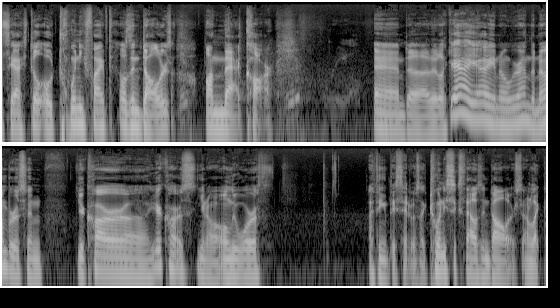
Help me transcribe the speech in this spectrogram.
to say i still owe $25000 on that car? And uh, they're like yeah yeah you know we ran the numbers and your car uh, your car's you know only worth I think they said it was like twenty six thousand dollars. I'm like,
